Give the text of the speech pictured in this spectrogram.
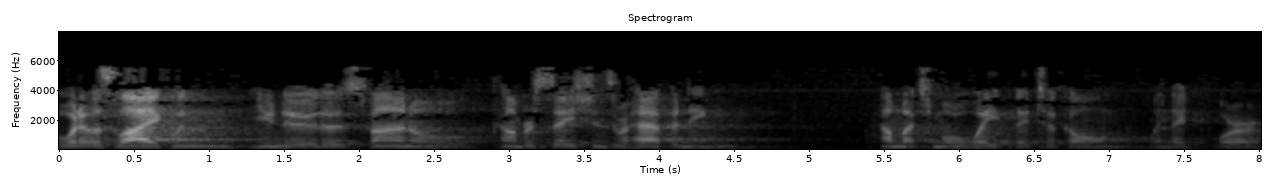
Or what it was like when you knew those final conversations were happening, how much more weight they took on when they were.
